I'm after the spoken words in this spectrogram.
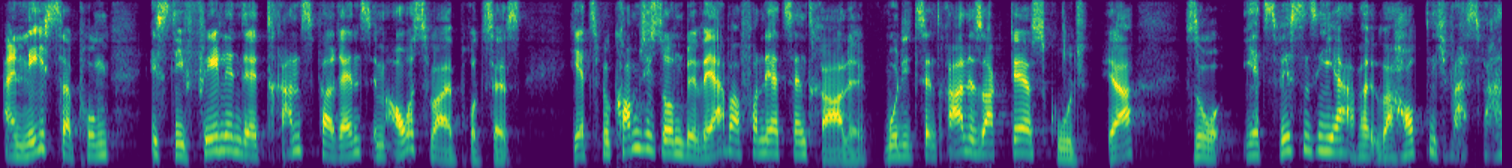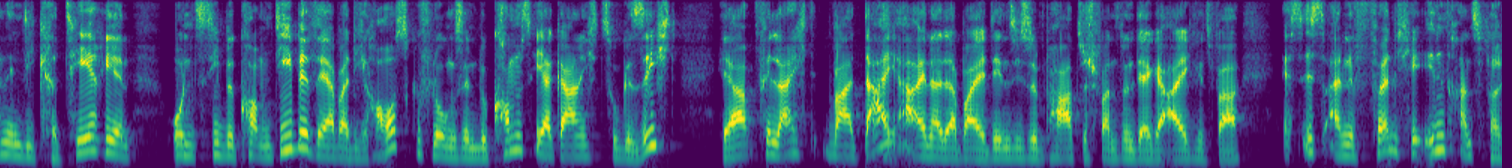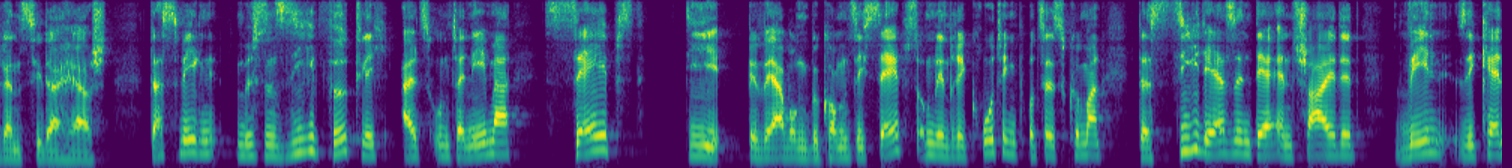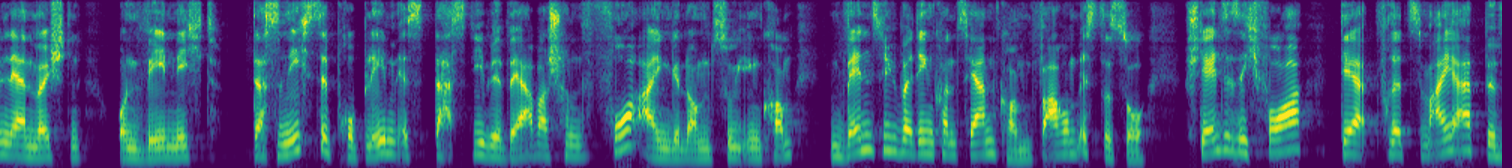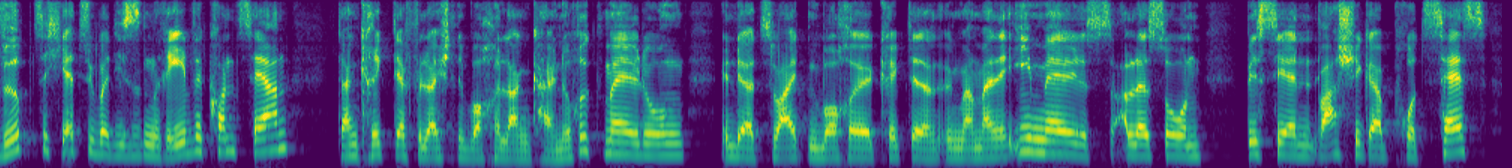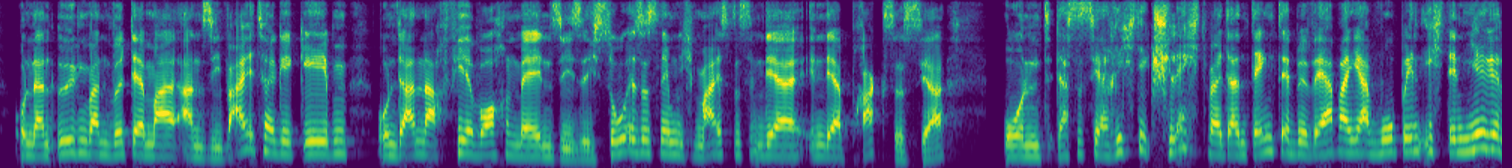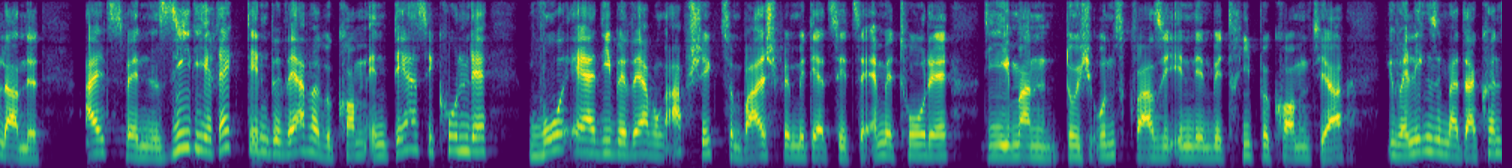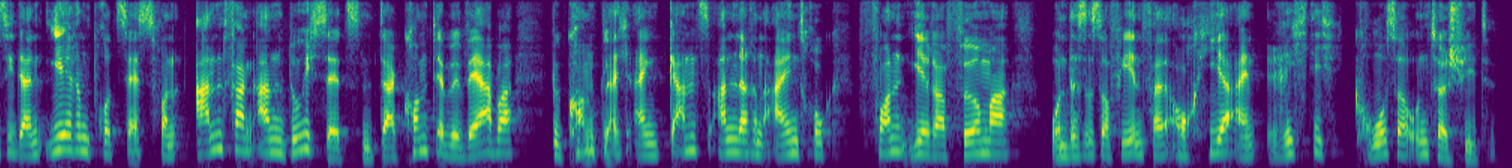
Ein nächster Punkt ist die fehlende Transparenz im Auswahlprozess. Jetzt bekommen Sie so einen Bewerber von der Zentrale, wo die Zentrale sagt, der ist gut, ja. So, jetzt wissen Sie ja aber überhaupt nicht, was waren denn die Kriterien und Sie bekommen die Bewerber, die rausgeflogen sind, bekommen Sie ja gar nicht zu Gesicht. Ja, vielleicht war da ja einer dabei, den Sie sympathisch fanden und der geeignet war. Es ist eine völlige Intransparenz, die da herrscht. Deswegen müssen Sie wirklich als Unternehmer selbst die Bewerbung bekommen, sich selbst um den Recruiting-Prozess kümmern, dass Sie der sind, der entscheidet, wen Sie kennenlernen möchten und wen nicht. Das nächste Problem ist, dass die Bewerber schon voreingenommen zu Ihnen kommen, wenn sie über den Konzern kommen. Warum ist das so? Stellen Sie sich vor, der Fritz Meier bewirbt sich jetzt über diesen Rewe-Konzern, dann kriegt er vielleicht eine Woche lang keine Rückmeldung. In der zweiten Woche kriegt er dann irgendwann mal eine E-Mail. Das ist alles so ein bisschen waschiger Prozess. Und dann irgendwann wird der mal an Sie weitergegeben und dann nach vier Wochen melden Sie sich. So ist es nämlich meistens in der, in der Praxis, ja. Und das ist ja richtig schlecht, weil dann denkt der Bewerber, ja, wo bin ich denn hier gelandet? Als wenn Sie direkt den Bewerber bekommen in der Sekunde, wo er die Bewerbung abschickt, zum Beispiel mit der CCM-Methode, die man durch uns quasi in den Betrieb bekommt, ja. Überlegen Sie mal, da können Sie dann Ihren Prozess von Anfang an durchsetzen. Da kommt der Bewerber, bekommt gleich einen ganz anderen Eindruck von Ihrer Firma. Und das ist auf jeden Fall auch hier ein richtig großer Unterschied.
